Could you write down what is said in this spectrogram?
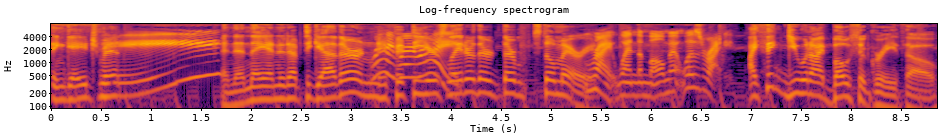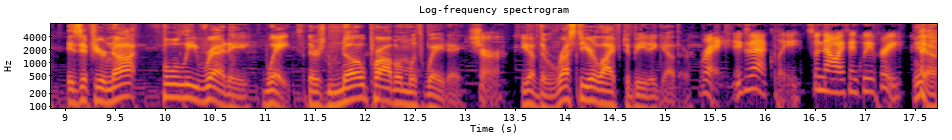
engagement, See? and then they ended up together, and Right, 50 right, years right. later they're they're still married. Right, when the moment was right. I think you and I both agree, though, is if you're not fully ready, wait. There's no problem with waiting. Sure. You have the rest of your life to be together. Right, exactly. So now I think we agree. Yeah.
